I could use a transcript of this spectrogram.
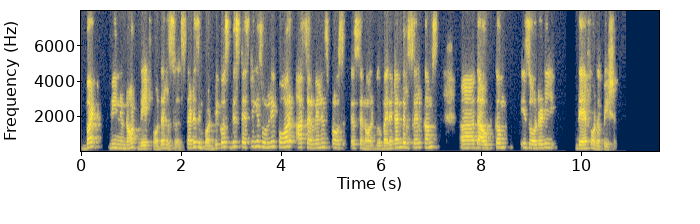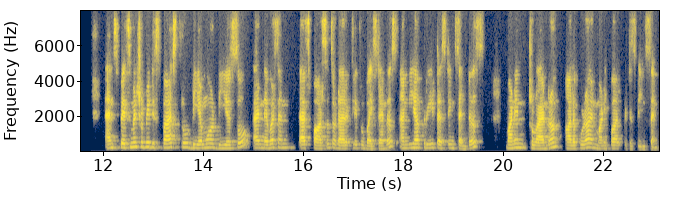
but we need not wait for the results. That is important because this testing is only for our surveillance process and all. By the time the result comes, uh, the outcome is already there for the patient. And specimen should be dispatched through DMO or DSO and never sent as parcels or directly through bystanders. And we have three testing centers, one in Trivandrum, Alappuzha, and Manipal, it is being sent.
